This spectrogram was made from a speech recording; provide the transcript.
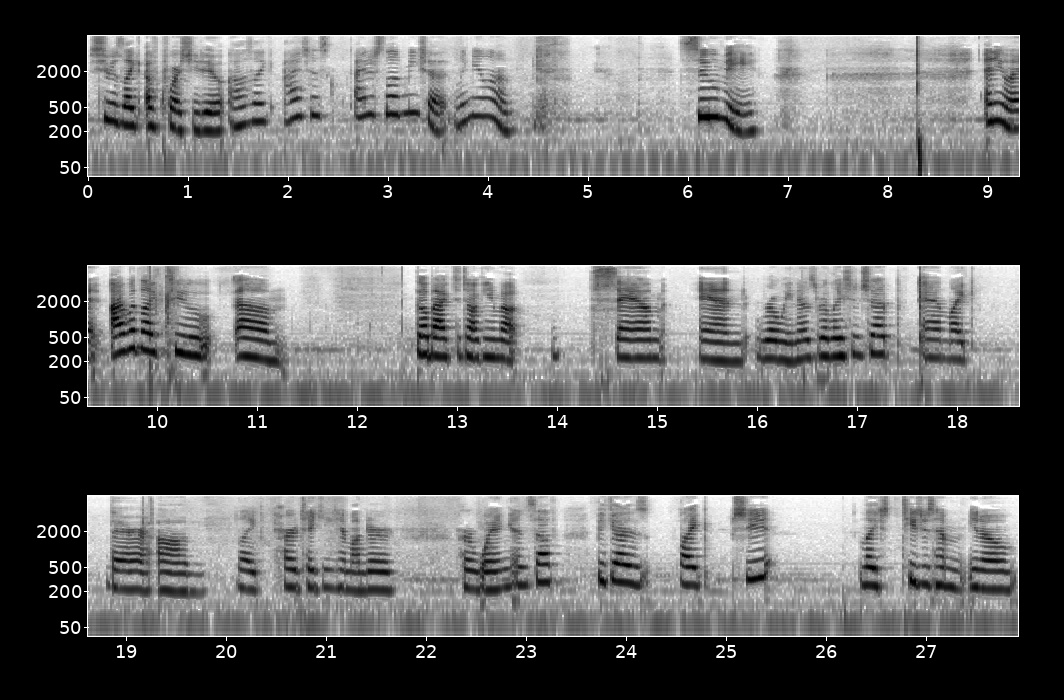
She was like, "Of course you do." I was like, "I just I just love Misha. Leave me alone." Sue me. Anyway, I would like to um, go back to talking about Sam and Rowena's relationship and like their um like her taking him under her wing and stuff because like she like teaches him, you know,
